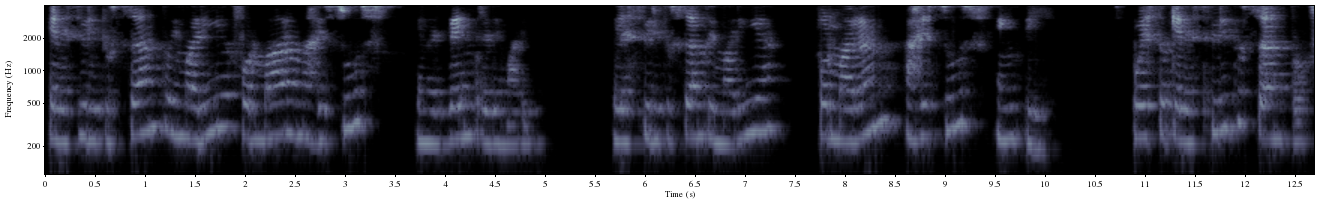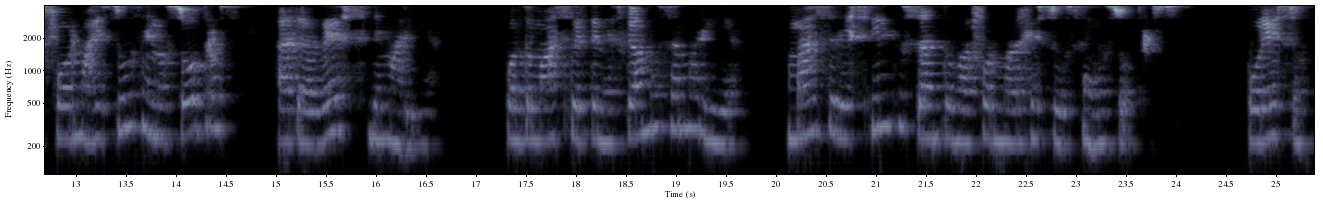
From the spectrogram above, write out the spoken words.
El Espíritu Santo y María formaron a Jesús en el vientre de María. El Espíritu Santo y María formarán a Jesús en ti, puesto que el Espíritu Santo forma a Jesús en nosotros a través de María. Cuanto más pertenezcamos a María, más el Espíritu Santo va a formar Jesús en nosotros. Por eso,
